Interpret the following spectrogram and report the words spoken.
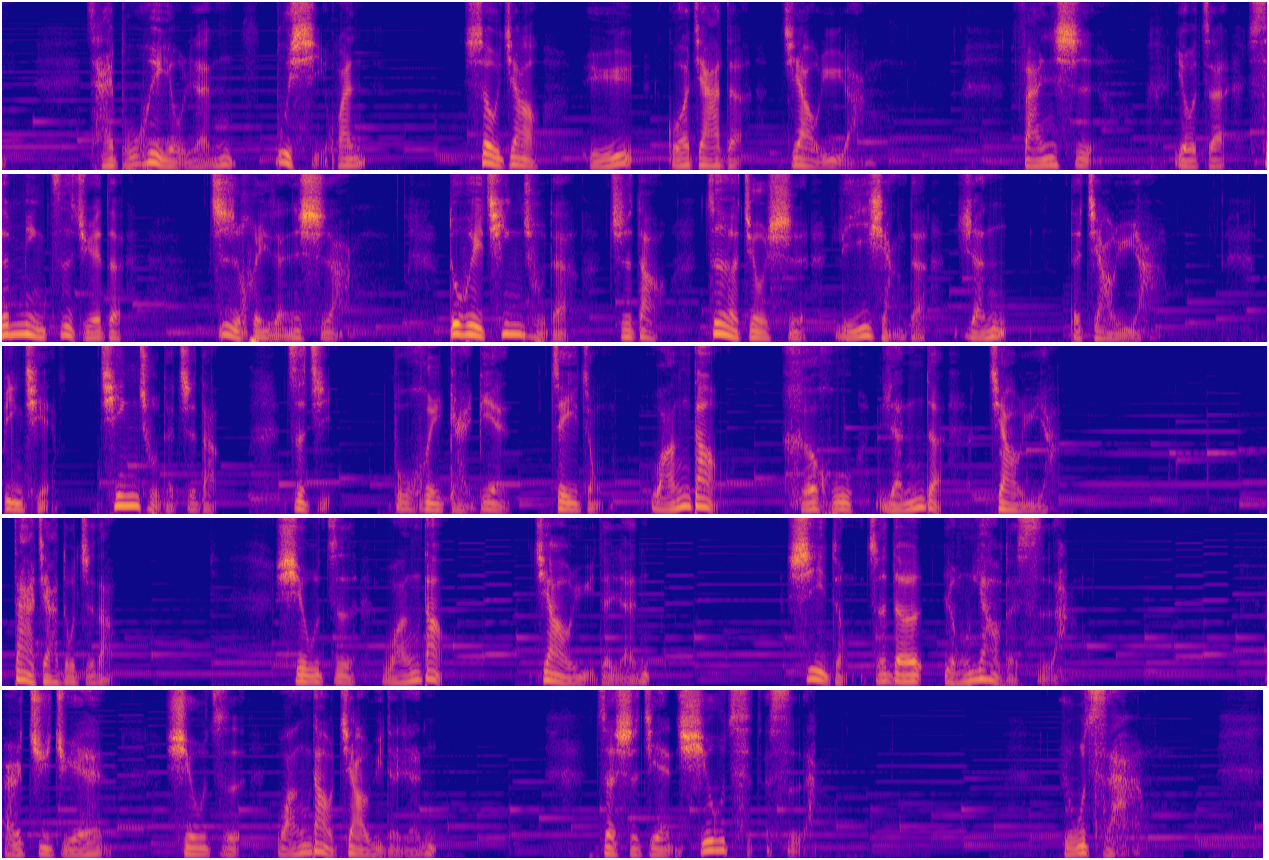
才不会有人不喜欢受教于。国家的教育啊，凡是有着生命自觉的智慧人士啊，都会清楚的知道，这就是理想的人的教育啊，并且清楚的知道自己不会改变这一种王道、合乎人的教育呀。大家都知道，修治王道教育的人，是一种值得荣耀的事啊。而拒绝修治王道教育的人，这是件羞耻的事啊！如此啊，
